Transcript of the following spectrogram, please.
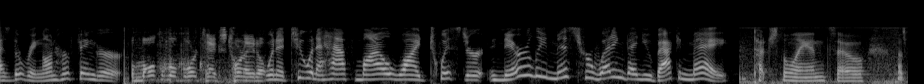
as the ring on her finger. Multiple vortex tornado. When a two and a half mile wide twister narrowly missed her wedding venue back in May, Touched the land, so I was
